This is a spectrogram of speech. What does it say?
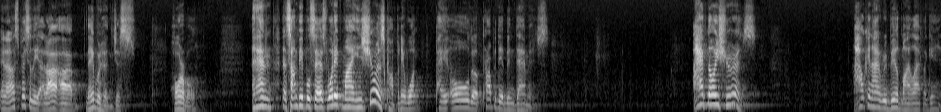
You know, especially at our, our neighborhood, just horrible. And then some people says, what if my insurance company won't pay all the property that been damaged. I have no insurance. How can I rebuild my life again?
